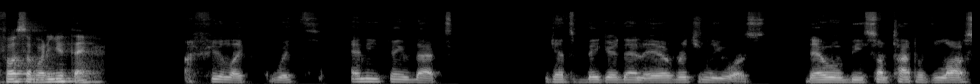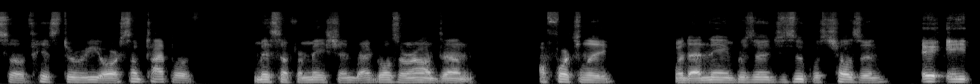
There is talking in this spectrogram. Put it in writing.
Fossa, what do you think? I feel like with anything that gets bigger than it originally was, there will be some type of loss of history or some type of misinformation that goes around. And unfortunately, when that name Brazilian Zouk was chosen, it, it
